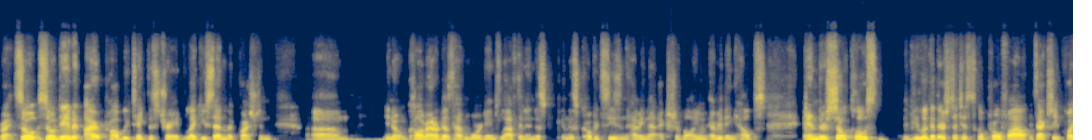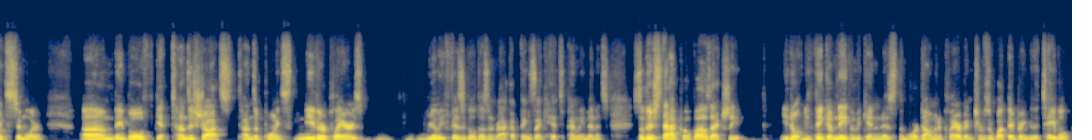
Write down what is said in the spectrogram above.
Right. So, so David, I would probably take this trade, like you said in the question. Um, you know Colorado does have more games left, and in this in this COVID season, having that extra volume, everything helps. And they're so close. If you look at their statistical profile, it's actually quite similar. Um, they both get tons of shots, tons of points. Neither player is really physical, doesn't rack up things like hits, penalty minutes. So their stat profile is actually you don't you think of Nathan MacKinnon as the more dominant player, but in terms of what they bring to the table,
